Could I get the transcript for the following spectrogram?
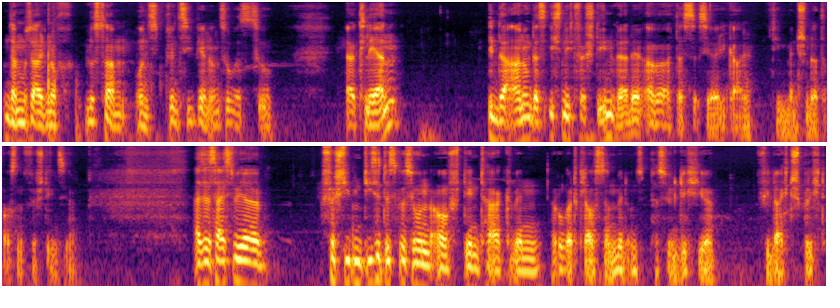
Und dann muss er halt noch Lust haben, uns Prinzipien und sowas zu erklären. In der Ahnung, dass ich es nicht verstehen werde, aber das ist ja egal. Die Menschen da draußen verstehen es ja. Also das heißt, wir verschieben diese Diskussion auf den Tag, wenn Robert Klaus dann mit uns persönlich hier vielleicht spricht.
